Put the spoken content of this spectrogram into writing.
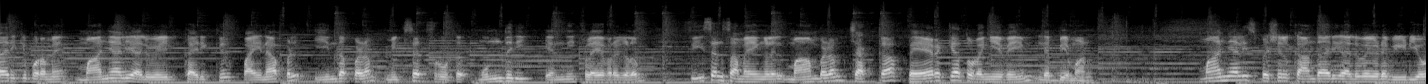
കാന്താരിക്ക് പുറമെ മാഞ്ഞാലി അലുവയിൽ കരിക്ക് പൈനാപ്പിൾ ഈന്തപ്പഴം മിക്സഡ് ഫ്രൂട്ട് മുന്തിരി എന്നീ ഫ്ലേവറുകളും സീസൺ സമയങ്ങളിൽ മാമ്പഴം ചക്ക പേരയ്ക്ക തുടങ്ങിയവയും ലഭ്യമാണ്. മാഞ്ഞാലി സ്പെഷ്യൽ കാന്താരി അലുവയുടെ വീഡിയോ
